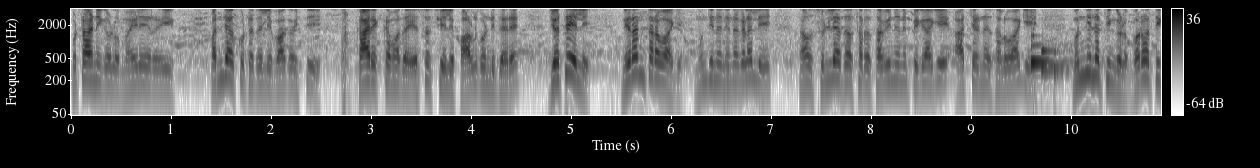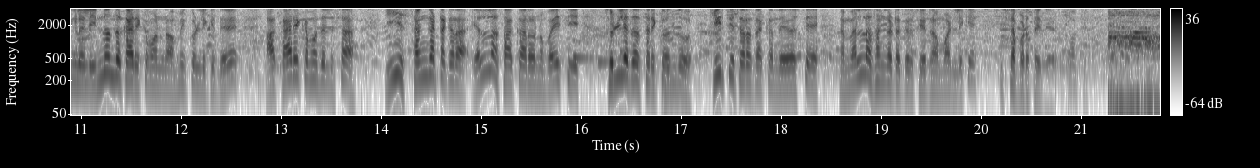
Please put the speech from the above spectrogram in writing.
ಪುಟಾಣಿಗಳು, ಮಹಿಳೆಯರು ಈ ಪಂದ್ಯಾಕೂಟದಲ್ಲಿ ಭಾಗವಹಿಸಿ ಕಾರ್ಯಕ್ರಮದ ಯಶಸ್ವಿಯಲ್ಲಿ ಪಾಲ್ಗೊಂಡಿದ್ದಾರೆ. ಜೊತೆಯಲ್ಲಿ ನಿರಂತರವಾಗಿ ಮುಂದಿನ ದಿನಗಳಲ್ಲಿ ನಾವು ಸುಳ್ಯ ದಸರಾ ಸವಿನೆನಪಿಗಾಗಿ ಆಚರಣೆ ಸಲುವಾಗಿ ಮುಂದಿನ ತಿಂಗಳು, ಬರುವ ತಿಂಗಳಲ್ಲಿ ಇನ್ನೊಂದು ಕಾರ್ಯಕ್ರಮವನ್ನು ಹಮ್ಮಿಕೊಳ್ಳಿಕ್ಕಿದ್ದೇವೆ. ಆ ಕಾರ್ಯಕ್ರಮದಲ್ಲಿ ಸಹ ಈ ಸಂಘಟಕರ ಎಲ್ಲ ಸಹಕಾರವನ್ನು ಬಯಸಿ ಸುಳ್ಯ ದಸರಕ್ಕೆ ಒಂದು ಕೀರ್ತಿ ತರತಕ್ಕಂಥ ವ್ಯವಸ್ಥೆ ನಮ್ಮೆಲ್ಲ ಸಂಘಟಕರು ಸೇರಿ ನಾವು ಮಾಡಲಿಕ್ಕೆ ಇಷ್ಟಪಡ್ತಾ ಇದ್ದೇವೆ. ವೀಕ್ಷಕರೇ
